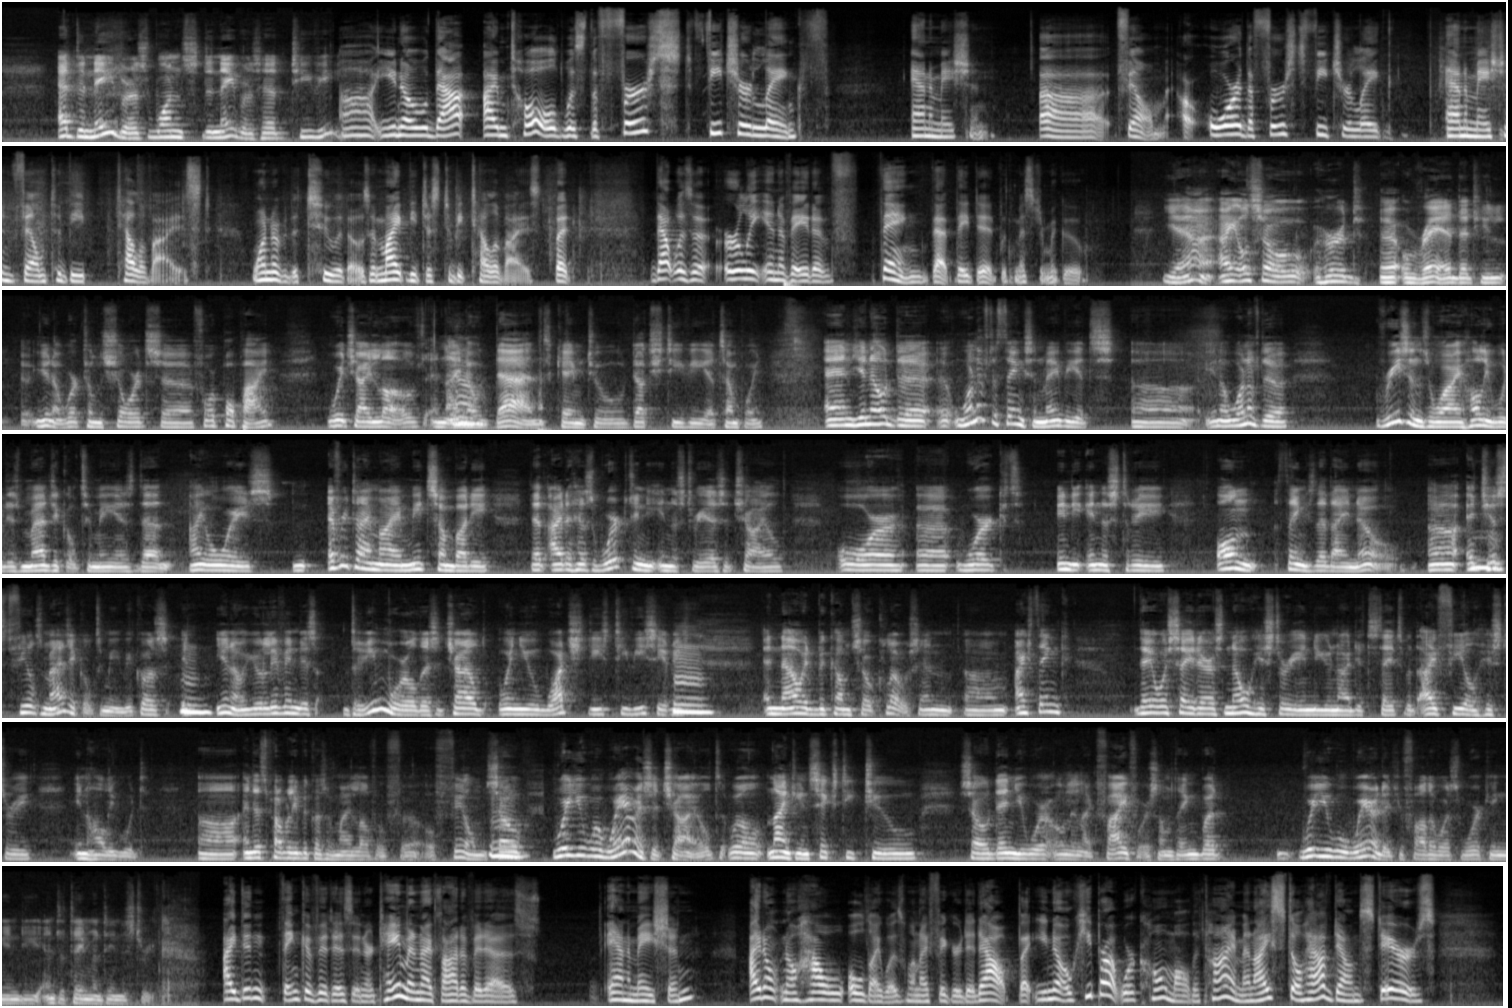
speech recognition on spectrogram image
at the neighbors once the neighbors had TV. Uh, you know, that I'm told was the first feature length animation uh, film or, or the first feature length animation film to be televised. One of the two of those. It might be just to be televised, but that was an early innovative thing that they did with Mr. Magoo. Yeah, I also heard uh, or read that he, you know, worked on shorts uh, for Popeye, which I loved, and I know Dad came to Dutch TV at some point. And you know, the uh, one of the things, and maybe it's, uh, you know, one of the reasons why Hollywood is magical to me is that I always, every time I meet somebody that either has worked in the industry as a child or uh, worked in the industry on things that I know, uh, it just feels magical to me because it, you know you live in this dream world as a child when you watch these TV series, and now it becomes so close. And um, I think they always say there's no history in the United States, but I feel history in Hollywood. Uh, and that's probably because of my love of, uh, of film. So, were you aware as a child? Well, 1962, so then you were only like five or something, but were you aware that your father was working in the entertainment industry? I didn't think of it as entertainment. I thought of it as animation. I don't know how old I was when I figured it out, but you know, he brought work home all the time, and I still have downstairs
